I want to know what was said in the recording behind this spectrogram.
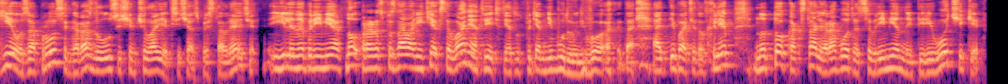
геозапросы гораздо лучше, чем человек сейчас, представляете? Или, например, но про распознавание текста Ваня ответит, я тут прям не буду у него отнимать этот хлеб, но то, как стали работать современные переводчики,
